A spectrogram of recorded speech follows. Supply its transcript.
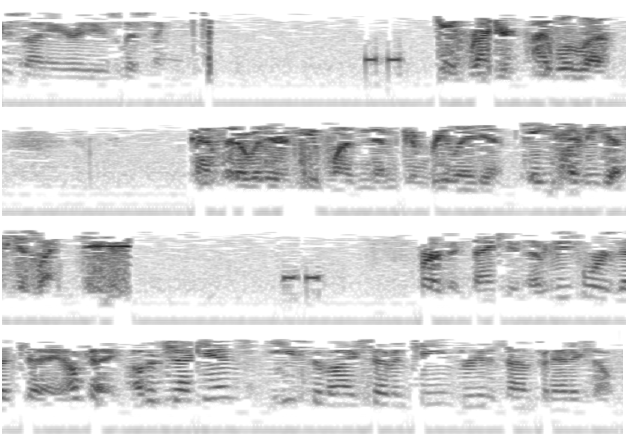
Tucson area is listening. Okay, Roger. I will uh, pass that over there and see if one of them can relay it. KE7ES, just wait. Perfect, thank you. W4ZK. Okay, other check-ins east of I-17, three at a time, Phonetics Help.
